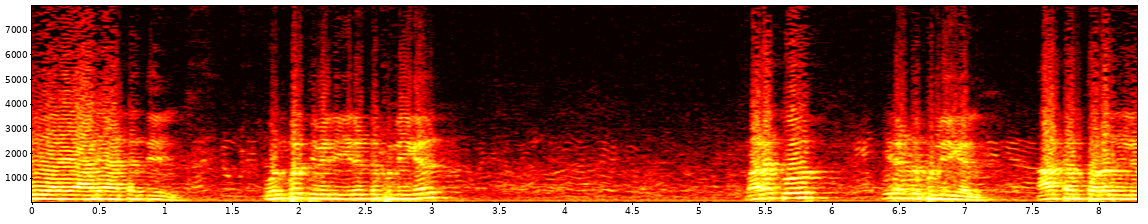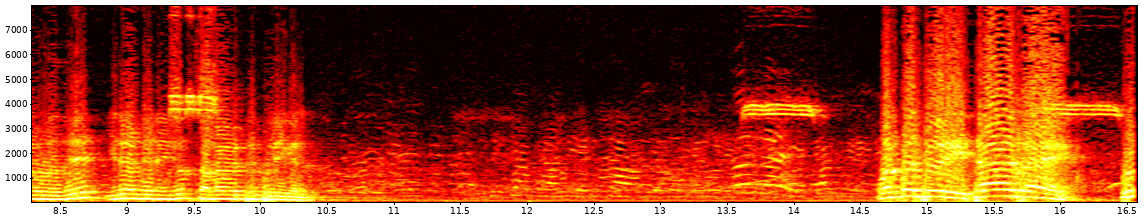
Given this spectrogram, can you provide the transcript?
இதுவரை ஆடிய ஆட்டத்தில் ஒன்பது வெளி இரண்டு புள்ளிகள் வடக்கூர் இரண்டு புள்ளிகள். ஆட்டம் தொடரில் உள்ளது. இரண்டு அணியிலும் சம வெற்றி புள்ளிகள். ஒன்பது பேரி third raid do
